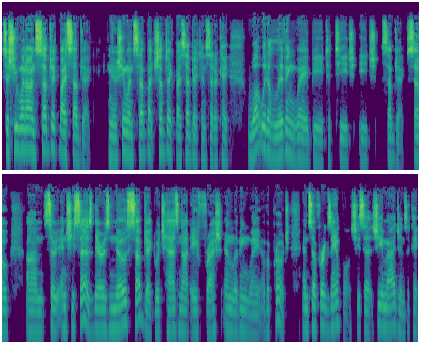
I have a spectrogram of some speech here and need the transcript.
So she went on subject by subject you know she went sub subject by subject and said okay what would a living way be to teach each subject? So um, so and she says there is no subject which has not a fresh and living way of approach. And so for example she said she imagines okay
